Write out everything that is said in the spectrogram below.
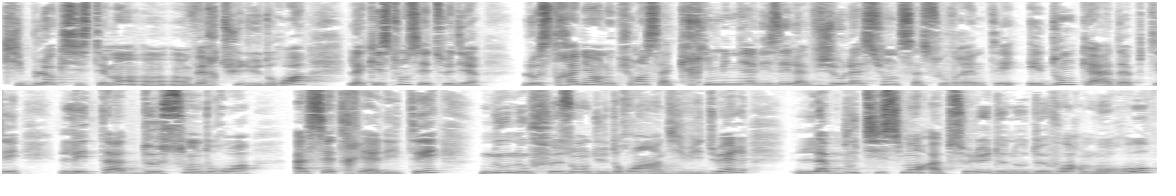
qui bloque systématiquement en, vertu du droit. La question, c'est de se dire, l'Australie, en l'occurrence, a criminalisé la violation de sa souveraineté et donc a adapté l'État de son droit à cette réalité. Nous, nous faisons du droit individuel l'aboutissement absolu de nos devoirs moraux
